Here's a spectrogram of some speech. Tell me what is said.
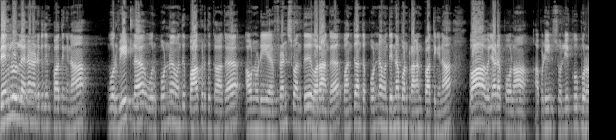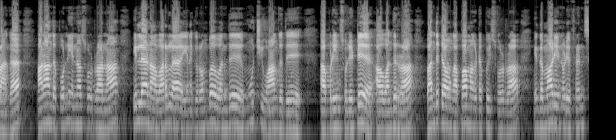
பெங்களூரில் என்ன நடக்குதுன்னு பார்த்தீங்கன்னா ஒரு வீட்டில் ஒரு பொண்ணை வந்து பார்க்கறதுக்காக அவனுடைய ஃப்ரெண்ட்ஸ் வந்து வராங்க. வந்து அந்த பொண்ணை வந்து என்ன பண்ணுறாங்கன்னு பார்த்தீங்கன்னா வா விளையாட போகலாம் அப்படின்னு சொல்லி கூப்பிடுறாங்க. ஆனால் அந்த பொண்ணு என்ன சொல்கிறான்னா இல்லை நான் வரல. எனக்கு ரொம்ப வந்து மூச்சு வாங்குது அப்படின்னு சொல்லிட்டு அவ வந்துடுறா. வந்துட்டு அவங்க அப்பா அம்மா கிட்ட போய் சொல்றா. இந்த மாதிரி என்னுடைய ஃப்ரெண்ட்ஸ்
